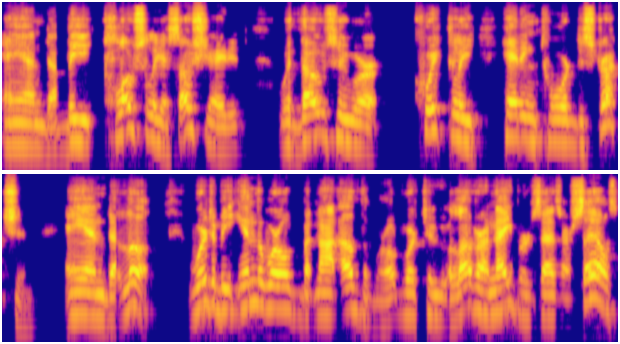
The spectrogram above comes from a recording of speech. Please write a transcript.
and uh, be closely associated with those who are quickly heading toward destruction. And uh, look, we're to be in the world, but not of the world. We're to love our neighbors as ourselves,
